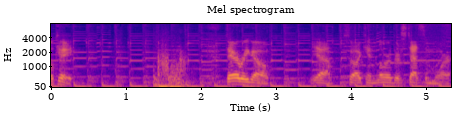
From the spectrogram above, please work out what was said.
Okay. There we go. Yeah, so I can lower their stats some more.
